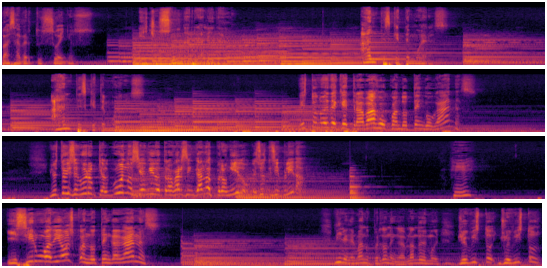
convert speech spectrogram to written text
vas a ver tus sueños hechos una realidad. Antes que te mueras. Antes que te mueras. Esto no es de que trabajo cuando tengo ganas. Yo estoy seguro que algunos se han ido a trabajar sin ganas, pero han ido. Eso es disciplina. ¿Mm? Y sirvo a Dios cuando tenga ganas. Miren, hermano, perdonen, hablando de yo he visto, yo he visto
